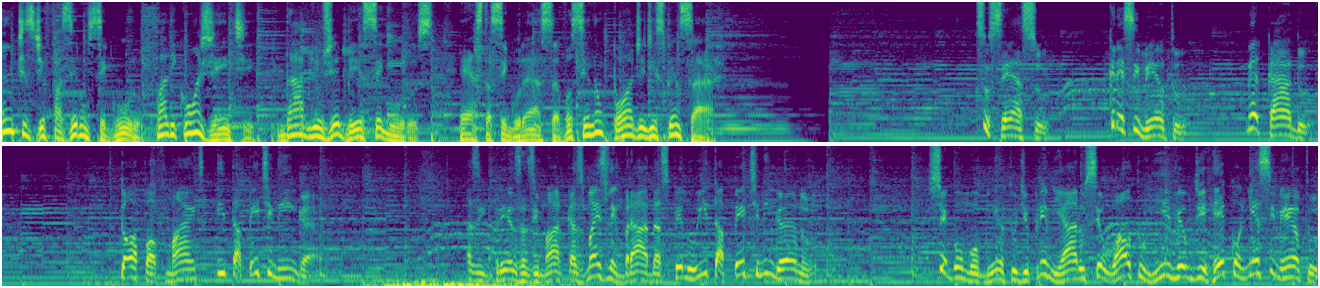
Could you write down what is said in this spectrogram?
Antes de fazer um seguro, fale com a gente. WGB Seguros. Esta segurança você não pode dispensar. Sucesso, crescimento, mercado. Top of Mind Itapetininga. As empresas e marcas mais lembradas pelo Itapetiningano. Chegou o momento de premiar o seu alto nível de reconhecimento.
